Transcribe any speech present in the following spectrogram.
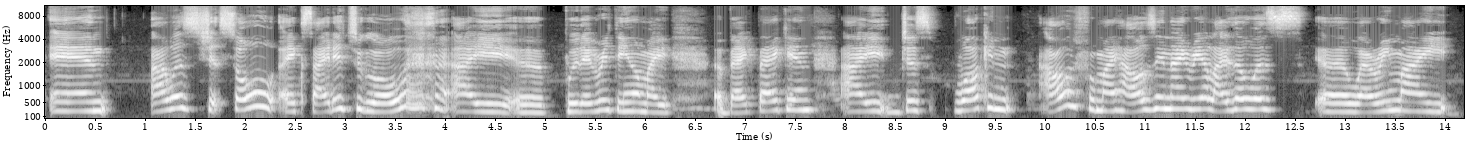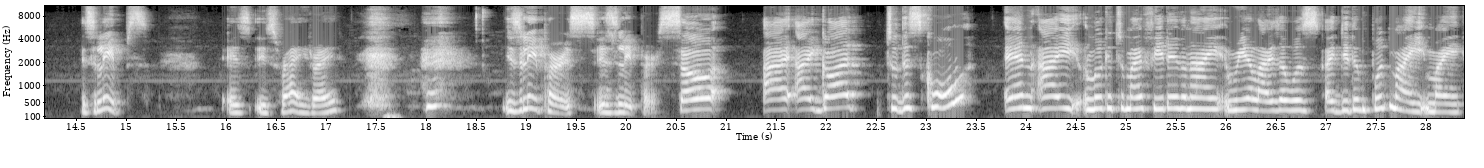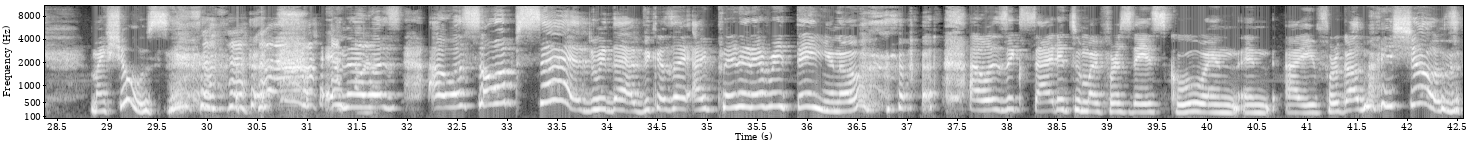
and I was so excited to go. I uh, put everything on my uh, backpack, and I just walking out from my house, and I realized I was uh, wearing my slips. Is is right, right? slippers, slippers. So I I got to the school and I look into my feet and I realized I was I didn't put my my my shoes, and I was I was so upset with that because I I planned everything, you know. I was excited to my first day of school and and I forgot my shoes,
